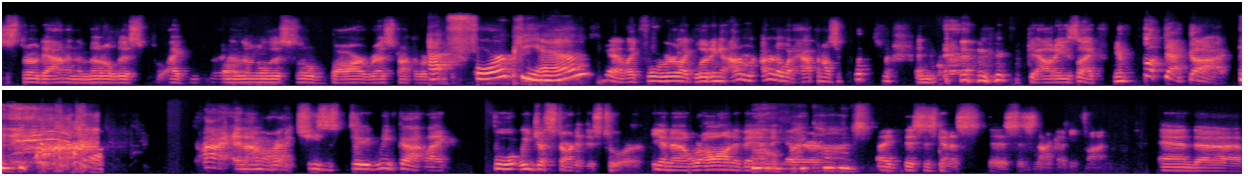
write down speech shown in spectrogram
just throw down in the middle of this like in the middle of this little bar restaurant that we're At 4 p.m. yeah, like four, we were like loading. I don't, I don't know what happened. I was like, what? And, and Goudie's like, you know, fuck that guy. All right, and I'm all right, Jesus, dude, we've got like four. We just started this tour. You know, we're all in a van Oh together. Like this is gonna, this is not gonna be fun. And uh,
